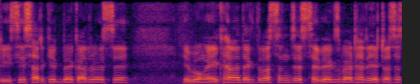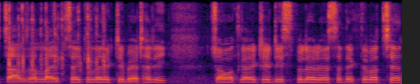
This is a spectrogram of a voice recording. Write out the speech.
ডিসি সার্কিট ব্রেকার রয়েছে এবং এখানে দেখতে পাচ্ছেন যে সেভেক্স ব্যাটারি, এটা হচ্ছে চার্জার লাইফ সাইকেলের একটি ব্যাটারি, চমৎকার একটি ডিসপ্লে রয়েছে, দেখতে পাচ্ছেন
